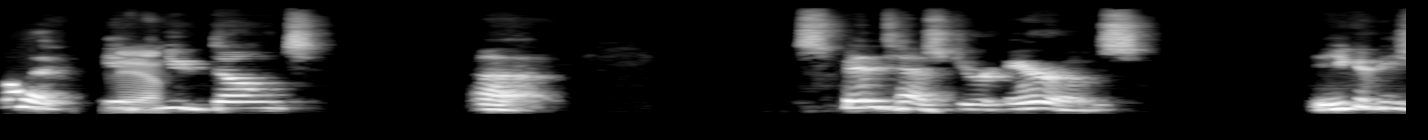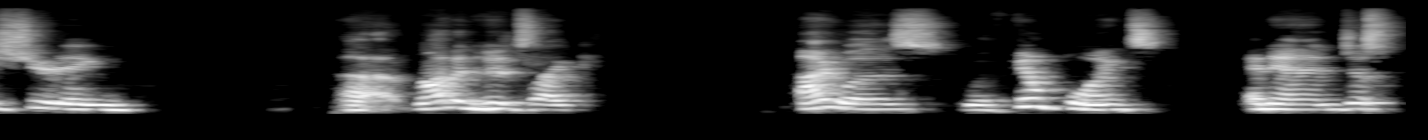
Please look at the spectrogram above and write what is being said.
But if Yeah. you don't uh, spin test your arrows, you could be shooting uh, Robin Hoods like I was with field points, and then just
